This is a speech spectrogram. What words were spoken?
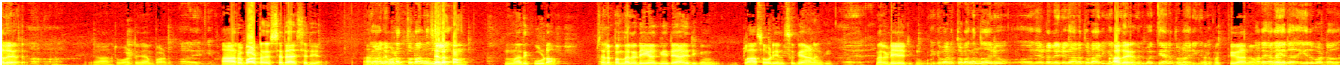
അതെ അതെ. ആറ് പാട്ട് ഞാൻ പാടും. ആറ് പാട്ട് ശരാശരിയാണ്. ഗാനമേള ചിലപ്പം മതി കൂടാം. ചിലപ്പം മെലഡി ഒക്കെ ആയിരിക്കും. ക്ലാസ് ഓഡിയൻസ് ഒക്കെ ആണെങ്കിൽ മെലഡി ആയിരിക്കും മിക്കവാറും തുടങ്ങുന്ന ഒരു ഒരു ഗാനത്തോടായിരിക്കും ഒരു ഒരു ഭക്തിഗാനം. ഏത് അത്?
